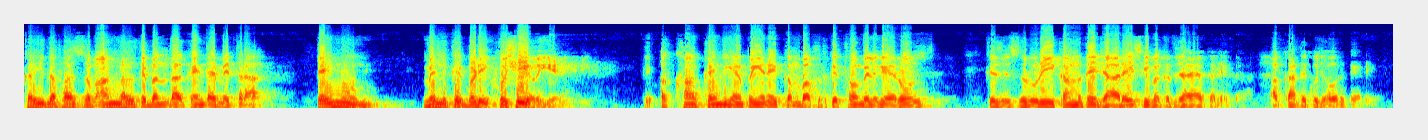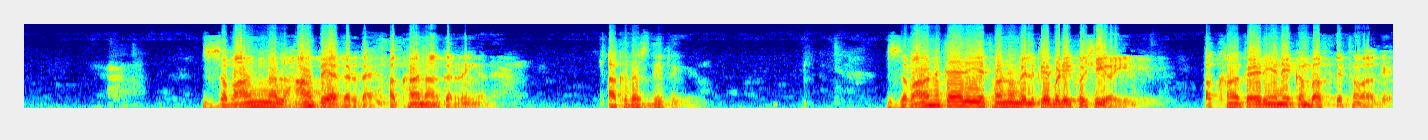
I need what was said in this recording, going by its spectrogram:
ਕਈ ਦਫਾ ਜ਼ਬਾਨ ਨਾਲ ਤੇ ਬੰਦਾ ਕਹਿੰਦਾ, ਮਿੱਤਰਾ, ਤੈਨੂੰ ਮਿਲ ਕੇ ਬੜੀ ਖੁਸ਼ੀ ਹੋਈ ਹੈ ਤੇ ਅੱਖਾਂ ਕਹਿੰਦੀਆਂ ਪਈਆਂ ਨੇ ਕਮ ਵਕਤ ਕਿੱਥੋਂ ਮਿਲ ਗਿਆ ਰੋਜ਼? ਕਿਸੇ ਜ਼ਰੂਰੀ ਕੰਮ ਤੇ ਜਾ ਰਹੀ ਸੀ, ਵਕਤ ਜਾਇਆ ਕਰੇਗਾ। ਅੱਖਾਂ ਤੇ ਕੁਝ ਹੋਰ ਕਹਿ ਰਹੀ। ਜ਼ਬਾਨ ਨਾਲ ਹਾਂ ਪਿਆ ਕਰਦਾ ਹੈ, ਅੱਖਾਂ ਨਾ ਕਰ ਰਹੀਆਂ ਨੇ। ਅੱਖ ਦੱਸਦੀ ਪਈ ਹੈ। ਜ਼ਬਾਨ ਕਹਿ ਰਹੀ ਹੈ, ਤੁਹਾਨੂੰ ਮਿਲ ਕੇ ਬੜੀ ਖੁਸ਼ੀ ਹੋਈ। ਅੱਖਾਂ ਕਹਿ ਰਹੀਆਂ ਨੇ, ਕਮ ਕਿੱਥੋਂ ਆ ਗਏ?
